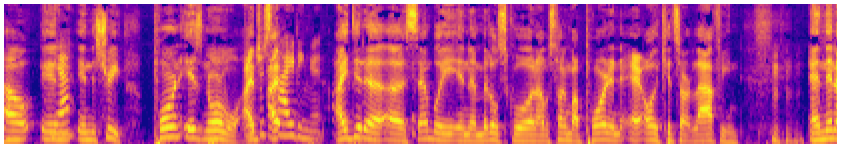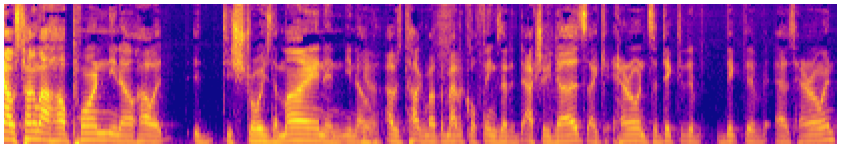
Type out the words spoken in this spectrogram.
out in, Yeah. in the street. Porn is normal. I just hiding it. I did a, a assembly in a middle school, and I was talking about porn, and all the kids start laughing. and then I was talking about how porn, you know, how it. It destroys the mind, and you know, Yeah. I was talking about the medical things that it actually does. Like heroin, it's addictive, addictive as heroin.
